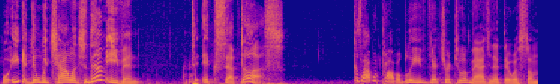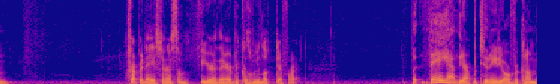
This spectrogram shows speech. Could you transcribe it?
Well, even And then we challenged them even to accept us. Because I would probably venture to imagine that there was some trepidation or some fear there because we look different. But they have the opportunity to overcome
